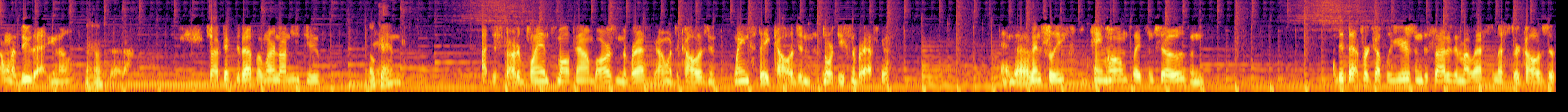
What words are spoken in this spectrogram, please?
I want to do that, you know. Uh-huh. Uh, so I picked it up. I learned on YouTube. Okay. And I just started playing small town bars in Nebraska. I went to college at Wayne State College in northeast Nebraska. And uh, eventually came home, played some shows, and I did that for a couple of years and decided in my last semester of college that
